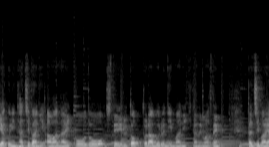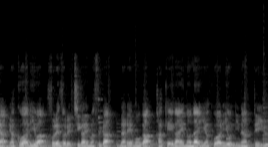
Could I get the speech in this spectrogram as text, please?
逆に立場に合わない行動をしているとトラブルに招きかねません。立場や役割はそれぞれ違いますが誰もがかけがえのない役割を担っている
